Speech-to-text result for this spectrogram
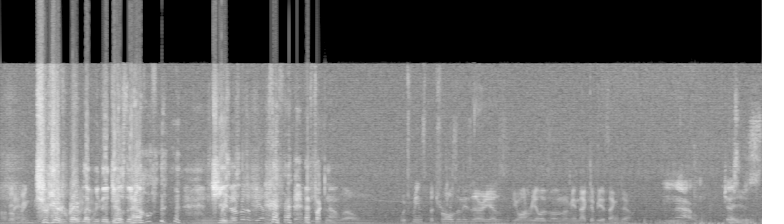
I'll go bring To get raped like we did just now. Jesus. Remember that we have to defend Fuck no. well. Which means patrols in these areas, if you want realism, I mean, that could be a thing too. No. Yeah, Just you just.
